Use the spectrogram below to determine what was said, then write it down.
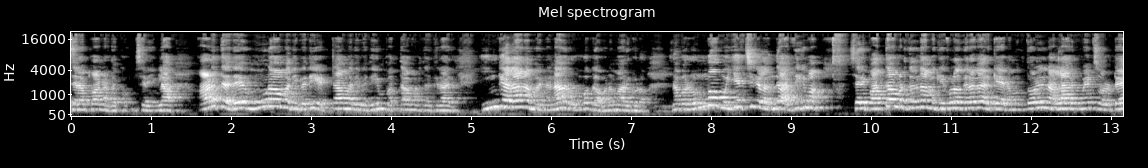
சிறப்பாக நடக்கும். சரிங்களா? அடுத்தது மூணாம் அதிபதி எட்டாம் அதிபதியும் பத்தாம் இருக்கிறார். இங்கே தான் நம்ம என்னென்னா ரொம்ப கவனமாக இருக்கணும். நம்ம ரொம்ப முயற்சிகளை வந்து அதிகமாக சரி பத்தாம் இடத்துல நமக்கு இவ்வளோ கிரகம் இருக்கே நமக்கு தொழில் நல்லா இருக்குமேன்னு சொல்லிட்டு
